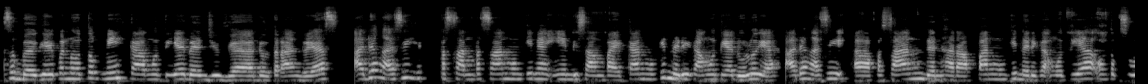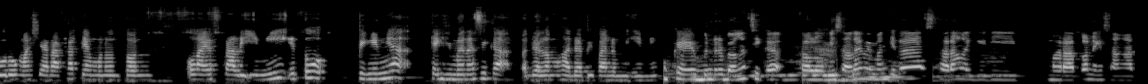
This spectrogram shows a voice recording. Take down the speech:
sebagai penutup nih Kak Mutia dan juga Dokter Andreas, ada nggak sih pesan-pesan mungkin yang ingin disampaikan? Mungkin dari Kak Mutia dulu ya. Ada nggak sih uh, pesan dan harapan mungkin dari Kak Mutia untuk seluruh masyarakat yang menonton live kali ini itu pinginnya kayak gimana sih Kak dalam menghadapi pandemi ini? Oke, okay, bener banget sih Kak. Kalau misalnya memang kita sekarang lagi di maraton yang sangat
